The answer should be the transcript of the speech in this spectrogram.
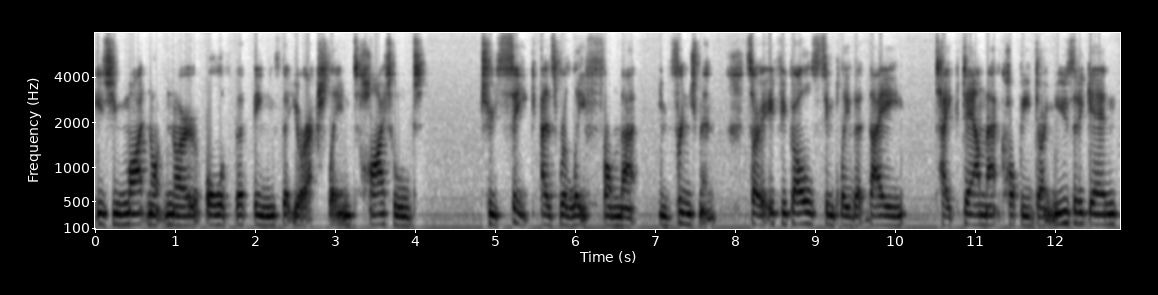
is you might not know all of the things that you're actually entitled to seek as relief from that infringement. So if your goal is simply that they take down that copy, don't use it again,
